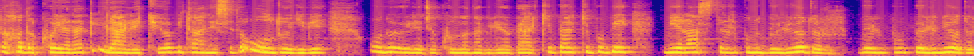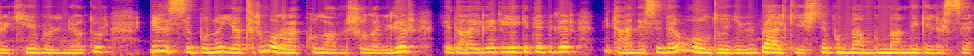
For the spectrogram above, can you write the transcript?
daha da koyarak ilerletiyor. Bir tanesi de olduğu gibi onu öylece kullanabiliyor belki. Belki bu bir mirastır. Bunu bölüyordur. Böl, bu bölünüyordur, ikiye bölünüyordur. Birisi bunu yatırım olarak kullanmış olabilir ve daha ileriye gidebilir. Bir tanesi de olduğu gibi belki işte bundan bundan ne gelirse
